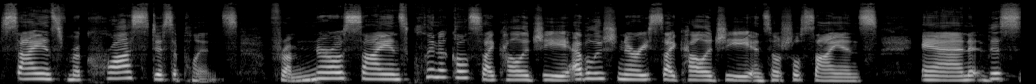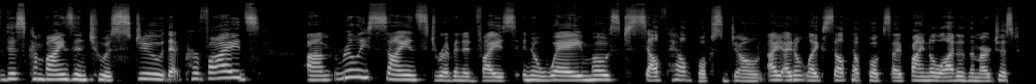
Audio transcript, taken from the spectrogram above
science from across disciplines, from neuroscience, clinical psychology, evolutionary psychology, and social science. And this this combines into a stew that provides um, really science driven advice in a way most self help books don't. I, I don't like self help books. I find a lot of them are just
